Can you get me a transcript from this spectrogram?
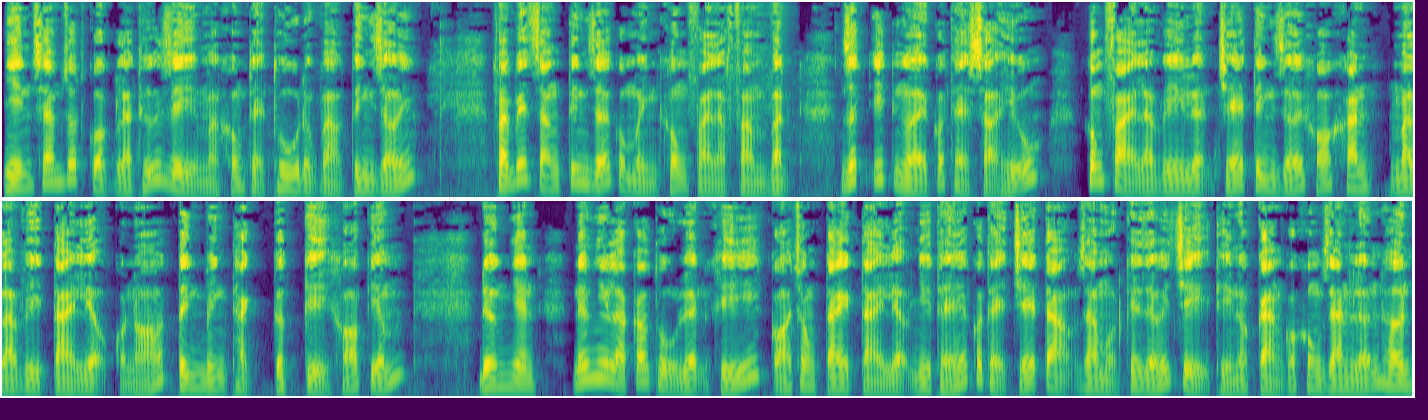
nhìn xem rốt cuộc là thứ gì mà không thể thu được vào tinh giới. Phải biết rằng tinh giới của mình không phải là phàm vật, rất ít người có thể sở hữu không phải là vì luyện chế tinh giới khó khăn, mà là vì tài liệu của nó tinh minh thạch cực kỳ khó kiếm. Đương nhiên, nếu như là cao thủ luyện khí có trong tay tài liệu như thế có thể chế tạo ra một cái giới chỉ thì nó càng có không gian lớn hơn.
